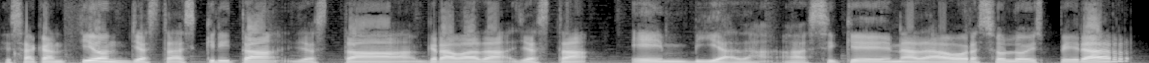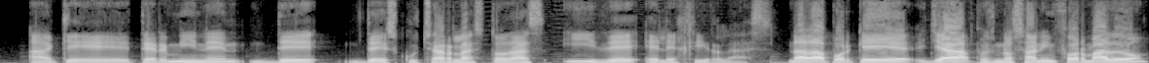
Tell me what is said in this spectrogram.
Esa canción ya está escrita, ya está grabada, ya está enviada. Así que nada, ahora solo esperar a que terminen de, escucharlas todas y de elegirlas. Nada, porque ya pues, nos han informado,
